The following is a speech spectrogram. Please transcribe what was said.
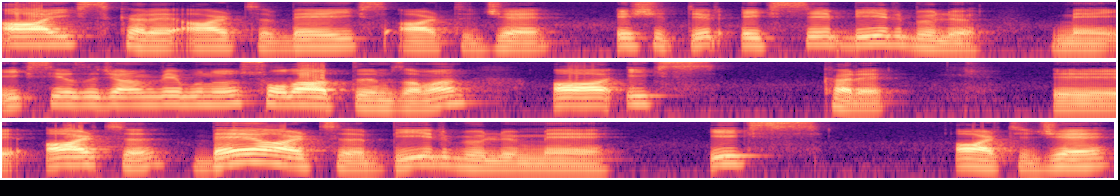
ax kare artı bx artı c eşittir. Eksi 1 bölü mx yazacağım ve bunu sola attığım zaman ax kare e, artı b artı 1 bölü m x artı c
